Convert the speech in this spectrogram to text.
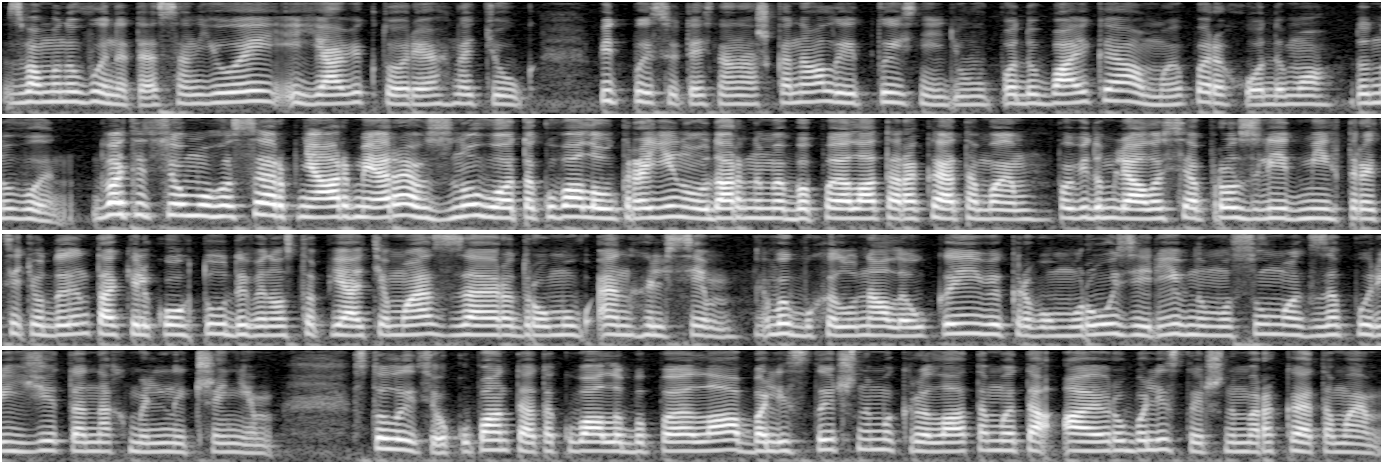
З вами новини ТСН.UA і я Вікторія Гнатюк. Підписуйтесь на наш канал і тисніть вподобайки, а ми переходимо до новин. 27 серпня армія РФ знову атакувала Україну ударними БПЛА та ракетами. Повідомлялося про зліт Міг-31 та кількох Ту-95 МС з аеродрому в Енгельсі. Вибухи лунали у Києві, Кривому Розі, Рівному, Сумах, Запоріжжі та на Хмельниччині. Столицю окупанти атакували БПЛА балістичними крилатими та аеробалістичними ракетами.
